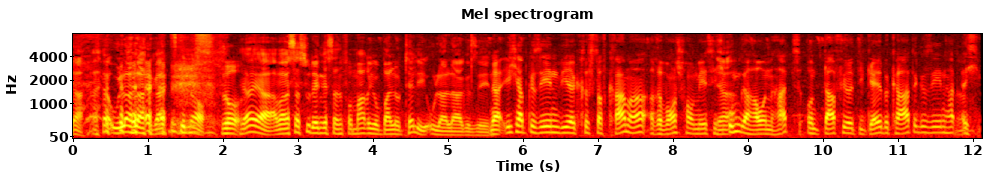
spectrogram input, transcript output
Ja, Ulala, ganz genau. So. Ja, ja, aber was hast du denn gestern von Mario Balotelli Ulala gesehen? Na, ich habe gesehen, wie er Christoph Kramer revancheformmäßig Ja. umgehauen hat und dafür die gelbe Karte gesehen hat. Ich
